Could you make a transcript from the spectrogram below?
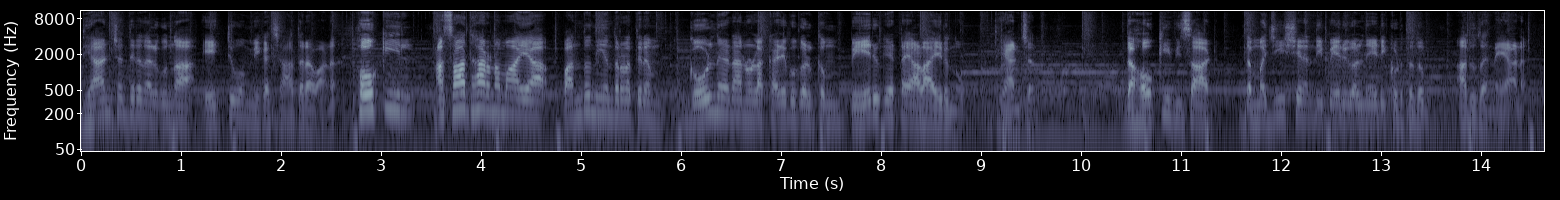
ധ്യാൻചന്ദിന് നൽകുന്ന ഏറ്റവും മികച്ച ആദരവാണ്. ഹോക്കിയിൽ അസാധാരണമായ പന്ത് നിയന്ത്രണത്തിനും ഗോൾ നേടാനുള്ള കഴിവുകൾക്കും പേരുകേട്ടയാളായിരുന്നു Dhyan Chand. The hockey wizard the magician എന്നീ പേരുകൾ നേടിക്കൊടുത്തതും അതുതന്നെയാണ്.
